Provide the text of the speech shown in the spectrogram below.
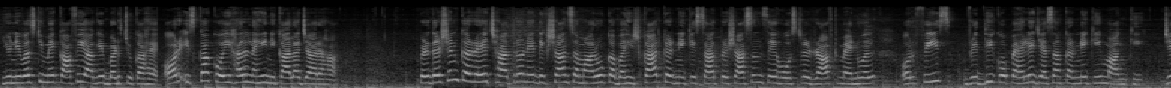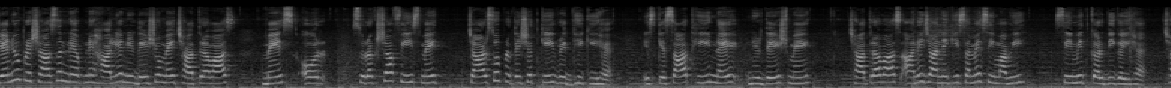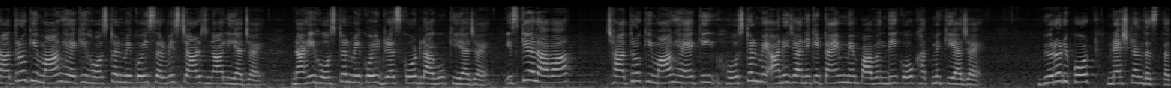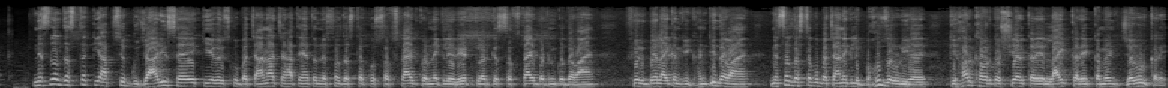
यूनिवर्सिटी में काफ़ी आगे बढ़ चुका है और इसका कोई हल नहीं निकाला जा रहा। प्रदर्शन कर रहे छात्रों ने दीक्षांत समारोह का बहिष्कार करने के साथ प्रशासन से हॉस्टल ड्राफ्ट मैनुअल और फ़ीस वृद्धि को पहले जैसा करने की मांग की। जेएनयू प्रशासन ने अपने हालिया निर्देशों में छात्रावास, मेस और सुरक्षा फ़ीस में 400 प्रतिशत की वृद्धि की है। इसके साथ ही नए निर्देश में छात्रावास आने जाने की समय सीमा भी सीमित कर दी गई है। छात्रों की मांग है कि हॉस्टल में कोई सर्विस चार्ज ना लिया जाए, ना ही हॉस्टल में कोई ड्रेस कोड लागू किया जाए। इसके अलावा छात्रों की मांग है कि हॉस्टल में आने जाने के टाइम में पाबंदी को खत्म किया जाए। Bureau report, national Dastak. National Dastak की आपसे गुजारिश है कि अगर इसको बचाना चाहते हैं तो नेशनल दस्तक को सब्सक्राइब करने के लिए रेड कलर के सब्सक्राइब बटन को दबाएँ। फिर बेल आइकन की घंटी दबाएँ। नेशनल दस्तक को बचाने के लिए बहुत ज़रूरी है कि हर खबर को शेयर करें लाइक करें कमेंट ज़रूर करें।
